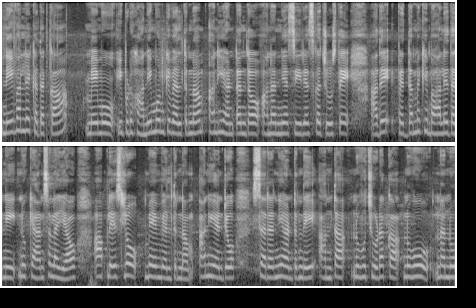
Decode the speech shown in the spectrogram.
నీ వల్లే కదక్కా? మేము ఇప్పుడు హనీమూన్కి వెళ్తున్నాం అని అంటంతో అనన్య సీరియస్గా చూస్తే అదే పెద్దమ్మకి బాగాలేదని నువ్వు క్యాన్సిల్ అయ్యావు ఆ ప్లేస్లో మేము వెళ్తున్నాం అని అంటూ శరణ్య అంటుంది అంతా నువ్వు చూడక్క నువ్వు నన్ను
